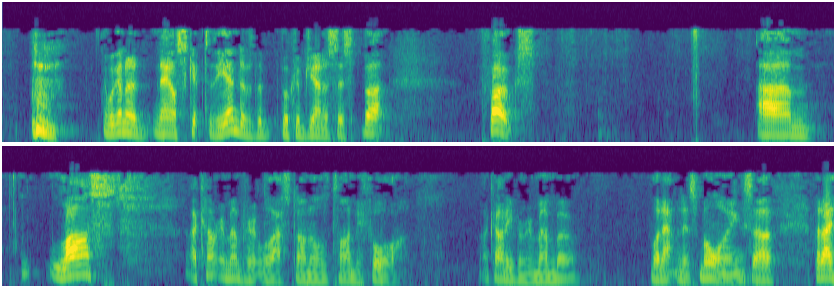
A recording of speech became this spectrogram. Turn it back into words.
we're going to now skip to the end of the book of Genesis, but folks, um, last, I can't remember it last on all the time before. I can't even remember what happened this morning. So, but I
